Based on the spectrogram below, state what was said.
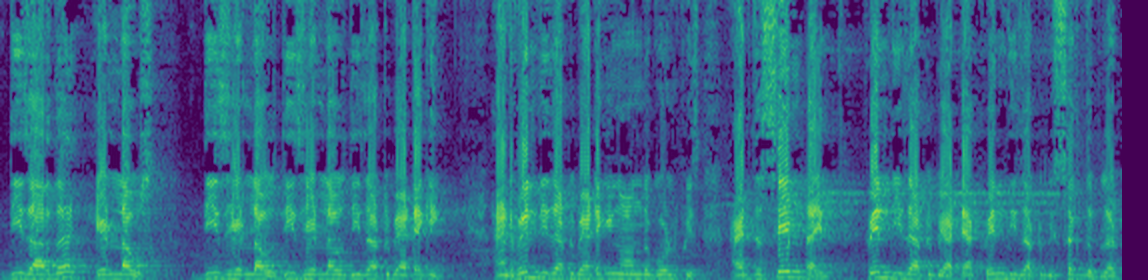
these are the head louse. These head louse, these head louse, these are to be attacking. And when these are to be attacking on the goldfish, at the same time, when these are to be attacked, when these are to be suck the blood,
